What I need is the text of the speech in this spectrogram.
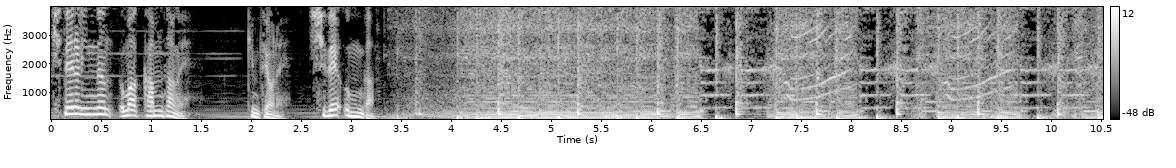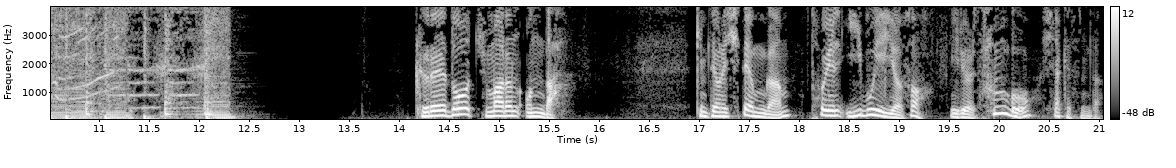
시대를 읽는 음악 감상회 김태원의 시대 음감 그래도 주말은 온다. 김태훈의 시대음감 토요일 2부에 이어서 일요일 3부 시작했습니다.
